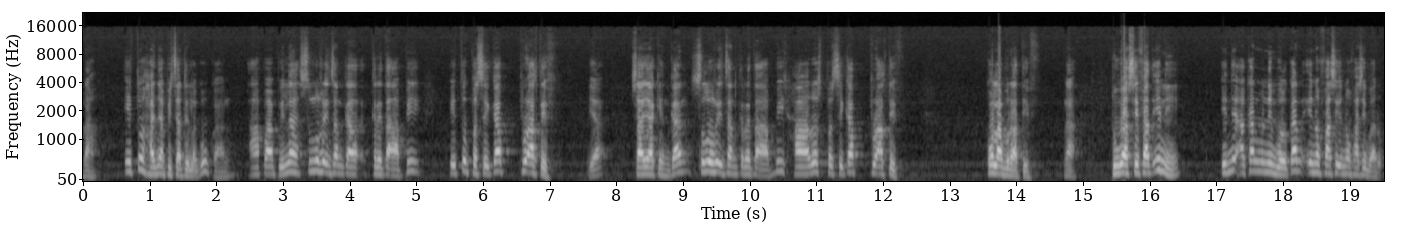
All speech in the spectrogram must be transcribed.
Nah, itu hanya bisa dilakukan apabila seluruh insan kereta api itu bersikap proaktif ya saya yakinkan seluruh insan kereta api harus bersikap proaktif, kolaboratif. Nah, dua sifat ini ini akan menimbulkan inovasi-inovasi baru,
